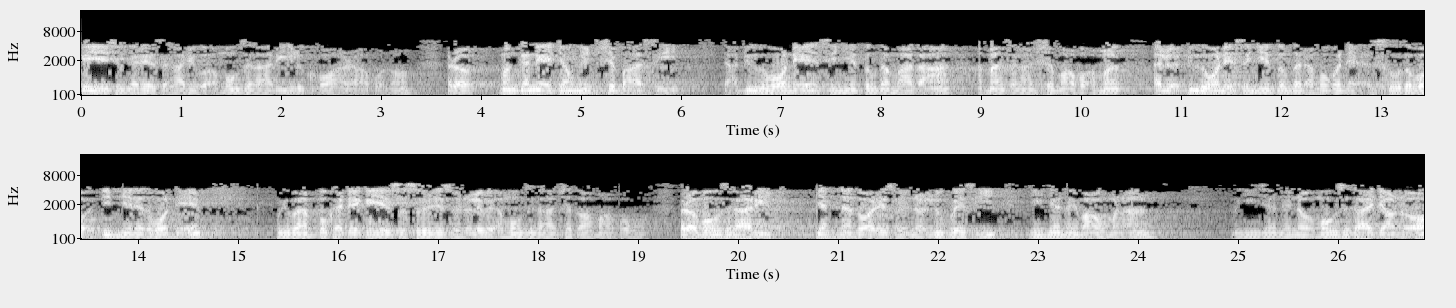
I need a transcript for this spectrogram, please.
ကဲ့ရဲ့ရှုံကြတဲ့စကားတွေကိုအမုန်းစကားတွေလို့ခေါ်ရတာပေါ့နော်အဲ့တော့မှန်ကန်တဲ့အကြောင်းပင်ဖြစ်ပါစေ ဒါအပြုသဘောနဲ့ဆင်ញင်သုံးသပ်မှသာအမှန်စကားဖြစ်မှာပေါ့အမှန်အဲ့လိုအပြုသဘောနဲ့ဆင်ញင်သုံးသပ်တာမဟုတ်ဘဲနဲ့အဆိုးသဘောအပြစ်မြင်တဲ့သဘောနဲ့ဝေဖန်ပုတ်ခတ်တဲ့ကဲ့ရဲ့ဆွဆွဲတယ်ဆိုရင်လည်းပဲအမုန်းစကားဖြစ်သွားမှာပေါ့အဲ့တော့အမုန်းစကားတွေပြန့်နှံ့သွားတယ်ဆိုရင်တော့လူဖွဲ့စီငြိမ်းချမ်းနိုင်ပါဦးမလားမငြင်းချမ်းနိုင်တော့အမုန်းစကားကြောင့်တော့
